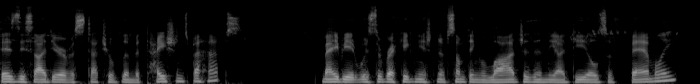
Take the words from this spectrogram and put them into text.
there's this idea of a statute of limitations, perhaps. Maybe it was the recognition of something larger than the ideals of family,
